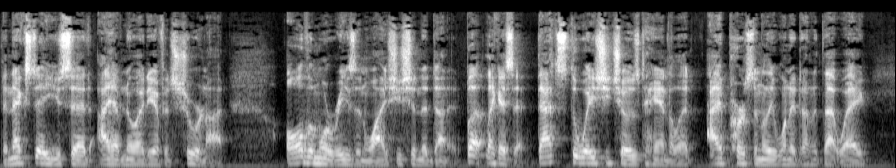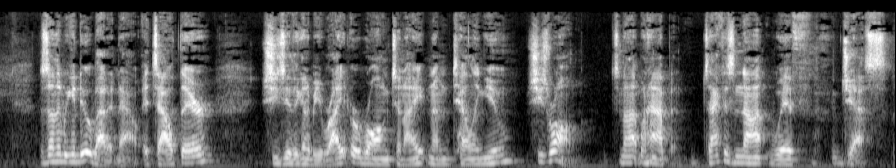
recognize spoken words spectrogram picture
The next day you said, I have no idea if it's true or not. All the more reason why she shouldn't have done it. But like I said, that's the way she chose to handle it. I personally wouldn't have done it that way. There's nothing we can do about it now. It's out there. She's either going to be right or wrong tonight, and I'm telling you, she's wrong. It's not what happened. Zach is not with Jess.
